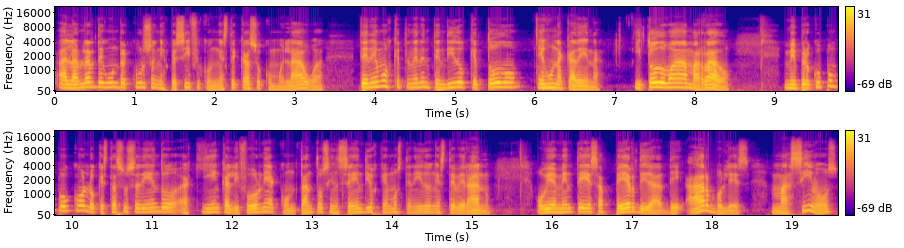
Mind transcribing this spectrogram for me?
al hablar de un recurso en específico, en este caso como el agua, tenemos que tener entendido que todo es una cadena y todo va amarrado. Me preocupa un poco lo que está sucediendo aquí en California con tantos incendios que hemos tenido en este verano. Obviamente esa pérdida de árboles masivos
